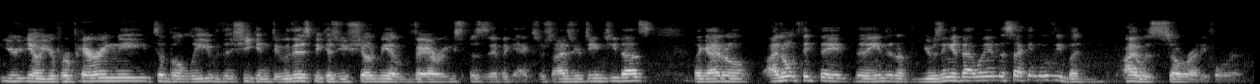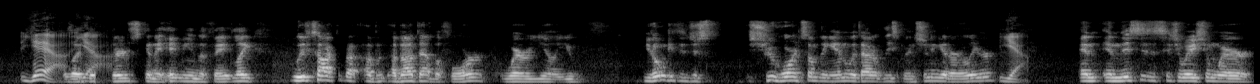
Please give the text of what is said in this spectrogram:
you're, you know, you're preparing me to believe that she can do this because you showed me a very specific exercise routine she does. Like, I don't, I don't think they they ended up using it that way in the second movie, but I was so ready for it. yeah, like, yeah. they're just gonna hit me in the face. Like we've talked about about that before, where you know you you don't get to just shoehorn something in without at least mentioning it earlier. Yeah. And and this is a situation where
